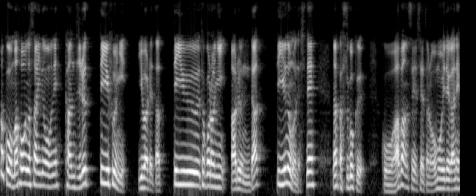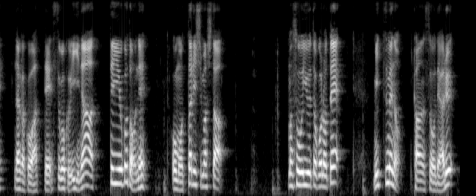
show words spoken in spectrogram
まあこう魔法の才能をね、感じるっていう風に言われたっていうところにあるんだっていうのもですね、なんかすごく、こう、アバン先生との思い出がね、なんかこうあって、すごくいいなっていうことをね、思ったりしました。まあそういうところで、三つ目の感想である、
